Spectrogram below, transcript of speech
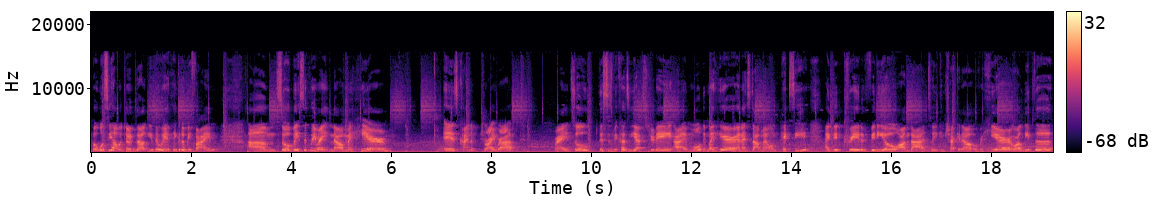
but we'll see how it turns out. Either way, I think it'll be fine. Um, so basically right now my hair is kind of dry wrapped right? So this is because yesterday I molded my hair and I styled my own pixie. I did create a video on that, so you can check it out over here or I'll leave the,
